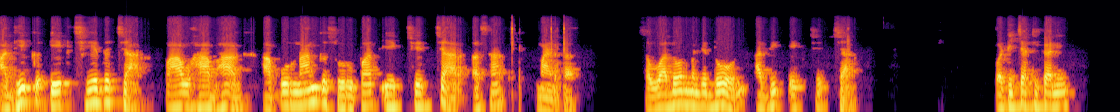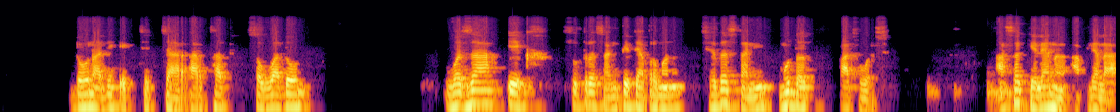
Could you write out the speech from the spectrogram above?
अधिक एक छेद चार. पाव हा भाग अपूर्णांक स्वरूपात एक छेद चार असा मांडतात. सव्वा दोन म्हणजे दोन अधिक एक छेद चार. पटीच्या ठिकाणी दोन अधिक एक छेद चार अर्थात सव्वा दोन. वजा एक सूत्र सांगते त्याप्रमाणे छेदस्थानी मुदत पाच वर्ष. असं केल्यानं आपल्याला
